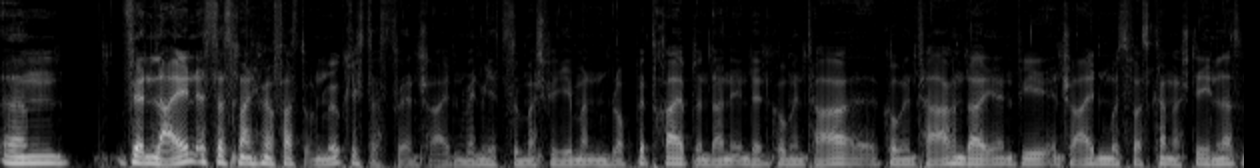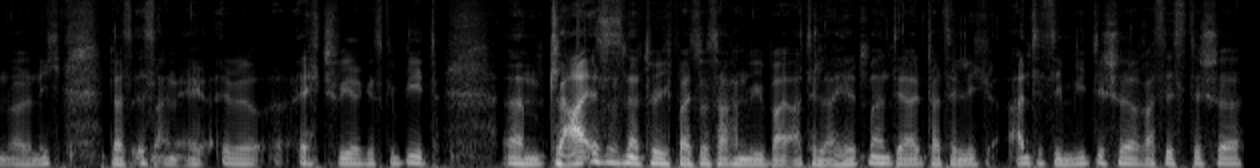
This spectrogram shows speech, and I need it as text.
Ähm, für einen Laien ist das manchmal fast unmöglich, das zu entscheiden. Wenn jetzt zum Beispiel jemand einen Blog betreibt und dann in den Kommentar, äh, Kommentaren da irgendwie entscheiden muss, was kann er stehen lassen oder nicht, das ist ein e äh, echt schwieriges Gebiet. Ähm, klar ist es natürlich bei so Sachen wie bei Attila Hildmann, der tatsächlich antisemitische, rassistische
